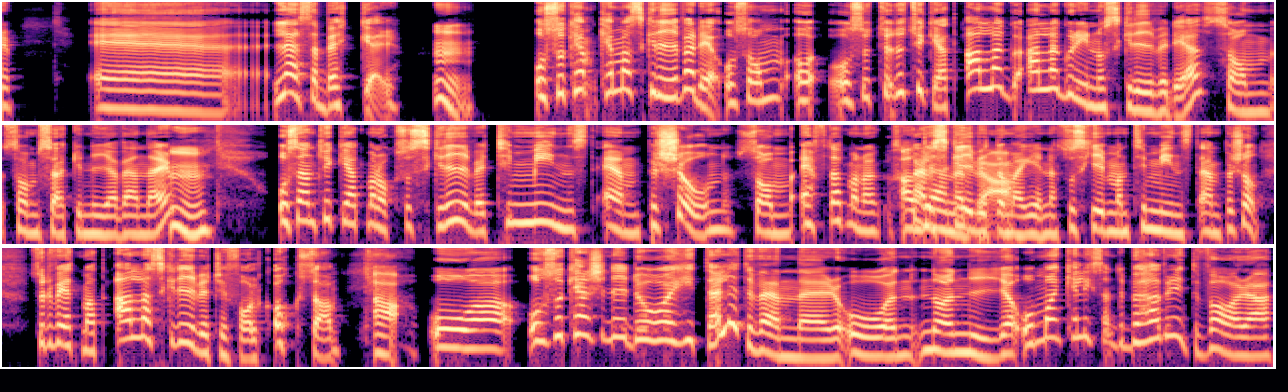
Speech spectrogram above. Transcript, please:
eh, läsa böcker. Mm. Och så kan, kan man skriva det och, som, och, och så då tycker jag att alla, alla går in och skriver det som, som söker nya vänner. Mm. Och sen tycker jag att man också skriver till minst en person, som efter att man har Ja, själv är skrivit de här grejerna, så skriver man till minst en person. Så då vet man att alla skriver till folk också. Ja. Och, och så kanske ni då hittar lite vänner och några nya. Och man kan liksom, det behöver inte vara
